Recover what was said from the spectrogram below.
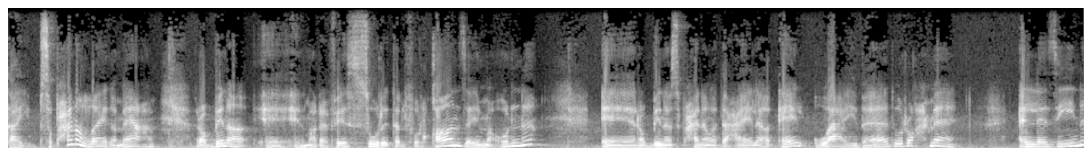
طيب سبحان الله يا جماعة ربنا المرة اللي فاتت سورة الفرقان زي ما قلنا ربنا سبحانه وتعالى قال وعباد الرحمن الذين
